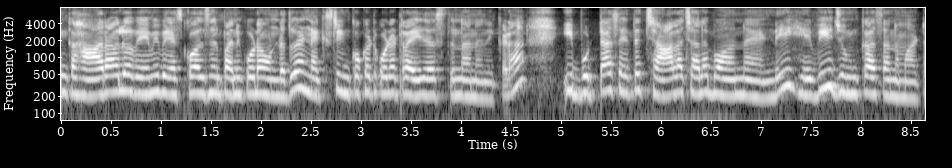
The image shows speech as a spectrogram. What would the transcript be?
ఇంకా హారాలు అవేమి వేసుకోవాల్సిన పని కూడా ఉండదు. అండ్ నెక్స్ట్ ఇంకొకటి కూడా ట్రై చేస్తున్నాను నేను ఇక్కడ. ఈ బుట్టాస్ అయితే చాలా చాలా బాగున్నాయండి. హెవీ జుమ్కాస్ అన్నమాట.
